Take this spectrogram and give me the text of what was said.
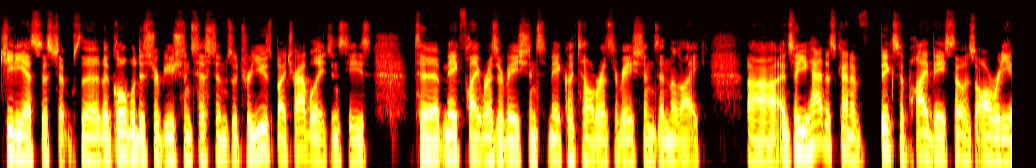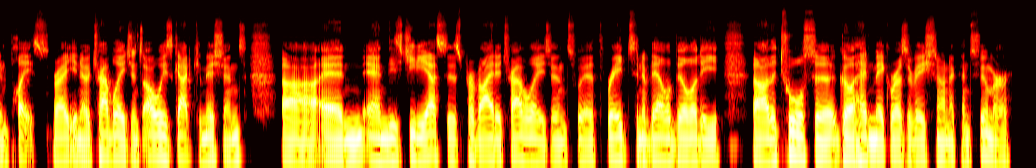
GDS systems, the, the global distribution systems, which were used by travel agencies to make flight reservations, to make hotel reservations, and the like. Uh, and so you had this kind of big supply base that was already in place, right? You know, travel agents always got commissions, uh, and and these GDSs provided travel agents with rates and availability, uh, the tools to go ahead and make a reservation on a consumer.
